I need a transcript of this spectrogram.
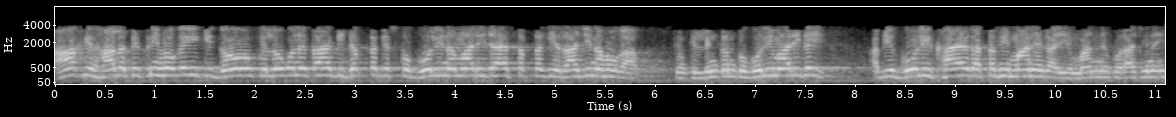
आखिर हालत इतनी हो गई कि गाँव के लोगों ने कहा कि जब तक इसको गोली न मारी जाए, तब तक ये राज़ी न होगा। क्योंकि लिंकन को गोली मारी गई। अब ये गोली खाएगा तभी मानेगा, ये मानने को राज़ी नहीं।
